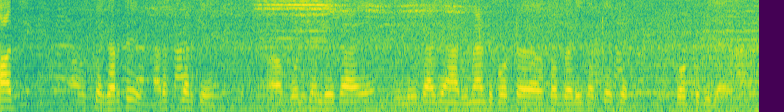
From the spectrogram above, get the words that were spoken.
आज उसके घर से अरेस्ट करके पुलिस ने लेकर आए लेकर आके यहाँ रिमांड रिपोर्ट सब रेडी करके फिर कोर्ट को भिजाया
